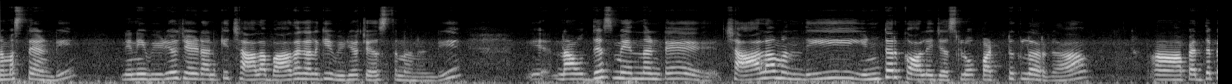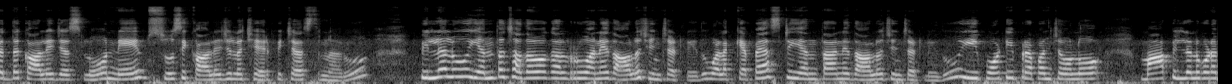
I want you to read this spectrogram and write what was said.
నమస్తే అండి. నేను ఈ వీడియో చేయడానికి చాలా బాధ కలిగి వీడియో చేస్తున్నానండి. నా ఉద్దేశం ఏంటంటే చాలామంది ఇంటర్ కాలేజెస్లో పర్టికులర్గా పెద్ద పెద్ద కాలేజెస్లో నేమ్స్ చూసి కాలేజీలో చేర్పించేస్తున్నారు. పిల్లలు ఎంత చదవగలరు అనేది ఆలోచించట్లేదు. వాళ్ళ కెపాసిటీ ఎంత అనేది ఆలోచించట్లేదు. ఈ పోటీ ప్రపంచంలో మా పిల్లలు కూడా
